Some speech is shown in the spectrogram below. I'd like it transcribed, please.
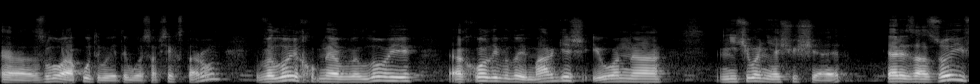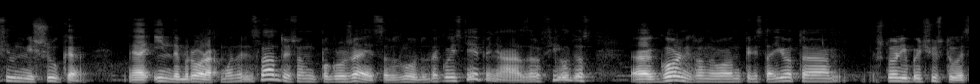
Э, зло окутывает его со всех сторон. Велой велой э, холи велой маргиш, и он э, ничего не ощущает. Эрезазой фильмишука индем рорах монорислан, то есть он погружается в зло до такой степени, а Зарфилдус горнит, он, он перестает что-либо чувствовать,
